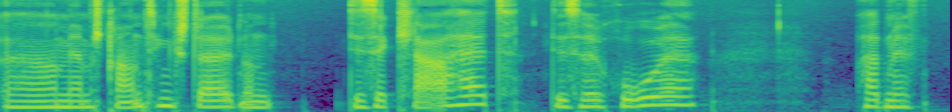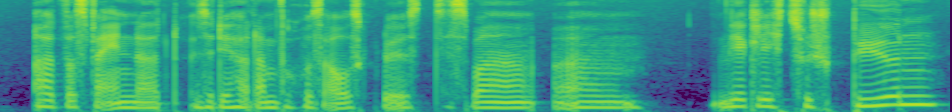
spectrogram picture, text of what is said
äh, mir am Strand hingestellt und diese Klarheit, diese Ruhe hat mir hat was verändert. Also die hat einfach was ausgelöst. Das war ähm, wirklich zu spüren,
